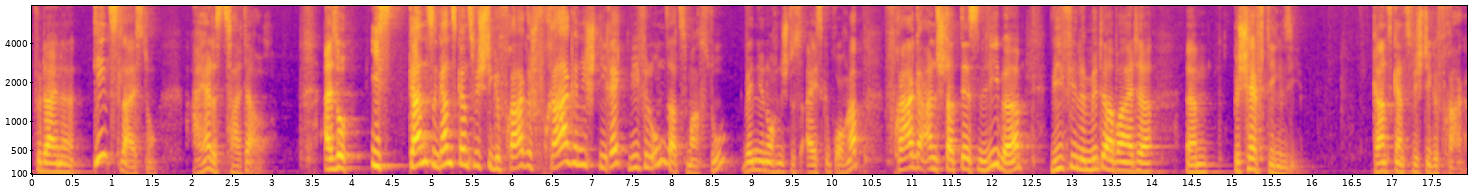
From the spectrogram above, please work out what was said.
für deine Dienstleistung, ah ja, das zahlt er auch. Also ist ganz, eine ganz, ganz wichtige Frage. Frage nicht direkt, wie viel Umsatz machst du, wenn ihr noch nicht das Eis gebrochen habt. Frage anstattdessen lieber, wie viele Mitarbeiter ähm, beschäftigen sie. Ganz, ganz wichtige Frage.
